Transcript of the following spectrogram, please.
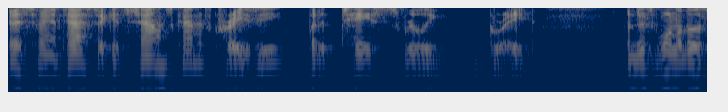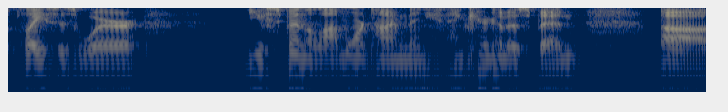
and it's fantastic. It sounds kind of crazy, but it tastes really great. And it's one of those places where you spend a lot more time than you think you're going to spend uh,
